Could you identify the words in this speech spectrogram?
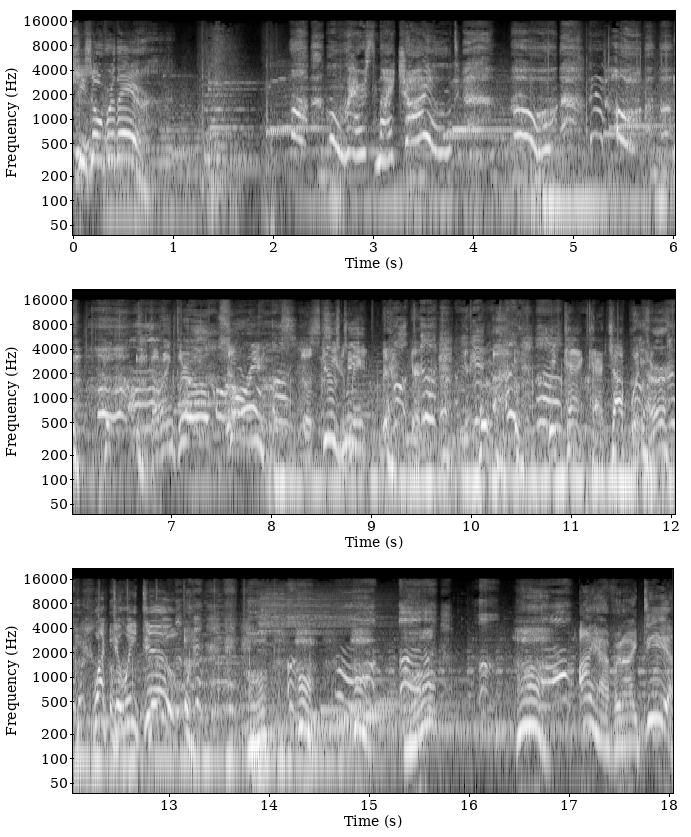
She's over there. Oh, where's my child? Oh, oh. Coming through. Sorry. Excuse me. we can't catch up with her. What do we do? Huh? Huh? I have an idea.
